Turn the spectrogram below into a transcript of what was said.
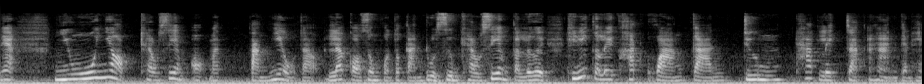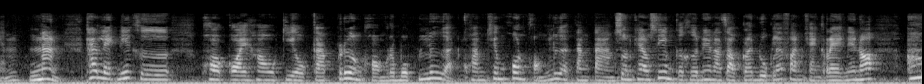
เนี่ยยูหยอบแคลเซียมออกมา ตังเหี่ยวเจ้าแล้วก็ส่งผลต่อการดูดซึมแคลเซียมกันเลย ทีนี้ก็เลยคัดขวางการจึมธาตุเหล็กจากอาหารกันแหมนั่นธาตุเหล็กนี่คือพอกอยเฮาเกี่ยวกับเรื่องของระบบเลือด ความเข้มข้นของเลือดต่างๆ ส่วนแคลเซียมก็คือเนี่ยนะเจ้ากระดูกและฟันแข็งแรงเนี่ยเนาะเอ้า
